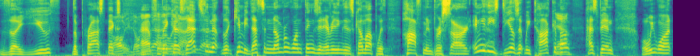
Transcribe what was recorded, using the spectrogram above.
the youth, the prospects. No, don't that. Absolutely because not. that's the nu- Kimby. That's the number one things that everything that's come up with Hoffman, Brassard, any of these deals that we talk about has been. Well, we want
